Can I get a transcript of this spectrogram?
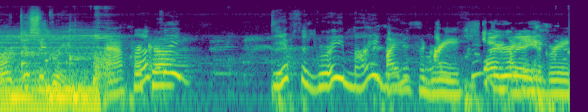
or disagree? Africa? I'd disagree, maybe. I disagree. I I agree. disagree.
